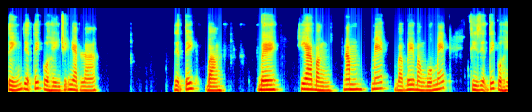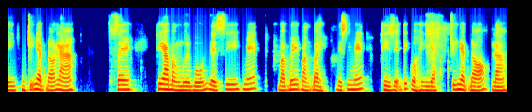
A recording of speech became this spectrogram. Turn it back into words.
tính diện tích của hình chữ nhật là diện tích bằng B. Khi A bằng 5 m và B bằng 4 m thì diện tích của hình chữ nhật đó là C. Khi A bằng 14 dm và B bằng 7 dm thì diện tích của hình nhật chữ nhật đó là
